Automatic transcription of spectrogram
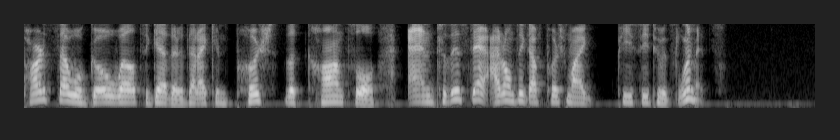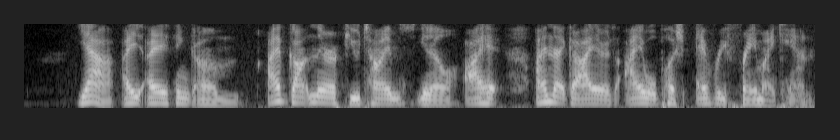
parts that will go well together, that I can push the console. And to this day, I don't think I've pushed my PC to its limits. yeah, I I think um I've gotten there a few times. You know, I I'm that guy as I will push every frame I can.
